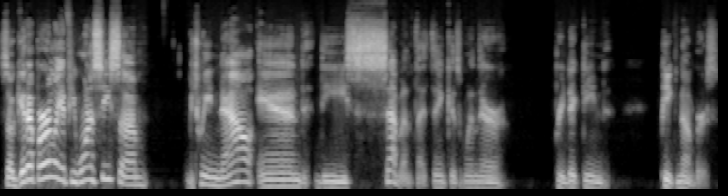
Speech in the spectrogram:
So get up early if you want to see some. Between now and the 7th, I think, is when they're predicting peak numbers.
